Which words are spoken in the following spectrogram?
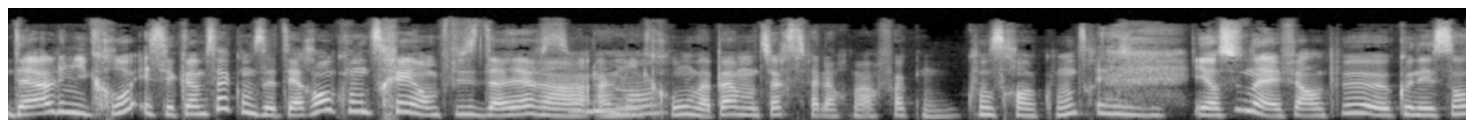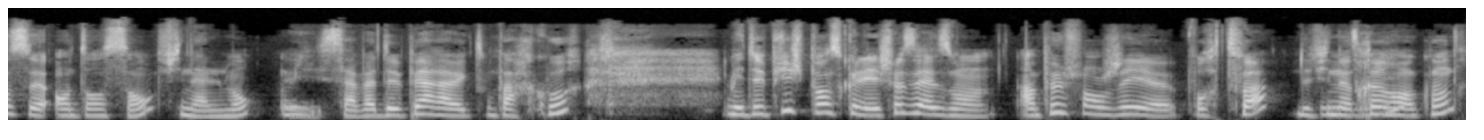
derrière le micro et c'est comme ça qu'on s'était rencontrés en plus derrière un, micro. On va pas mentir, c'est pas la première fois qu'on se rencontre. Et ensuite, on avait fait un peu euh, connaissance en dansant, finalement. Oui. Oui, ça va de pair avec ton parcours. Mais depuis, je pense que les choses, elles ont un peu changé euh, pour toi depuis notre Oui. rencontre.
